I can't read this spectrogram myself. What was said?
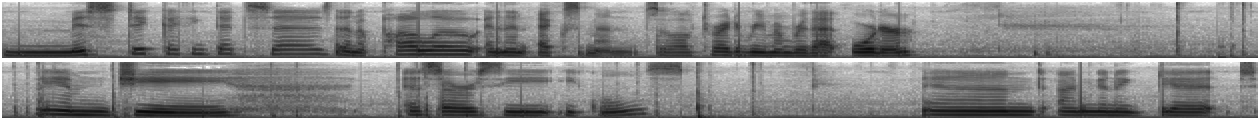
Mystic, I think that says, then Apollo, and then X-Men. So I'll try to remember that order. IMG SRC equals. And I'm going to get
